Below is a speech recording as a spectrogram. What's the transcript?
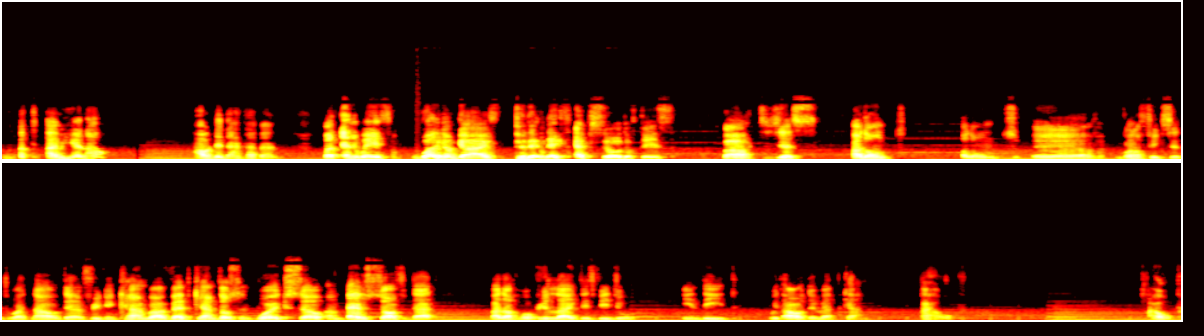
What? I'm here now? How did that happen? But anyways, welcome guys to the next episode of this. But yes, I don't, I don't, uh, gonna fix it right now. The freaking camera, webcam doesn't work, so I'm very sorry for that. But I hope you like this video, indeed, without the webcam. I hope. I hope.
